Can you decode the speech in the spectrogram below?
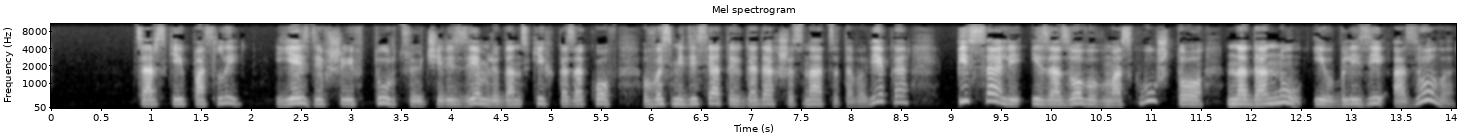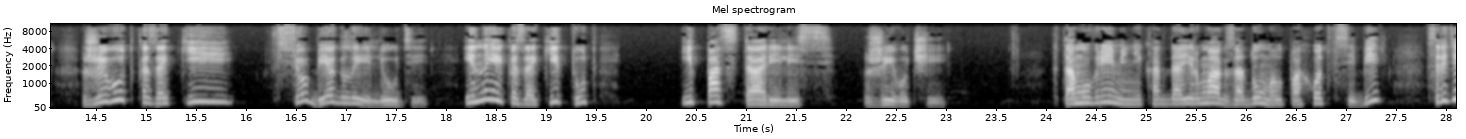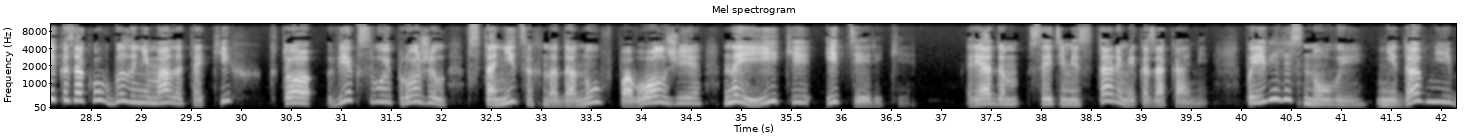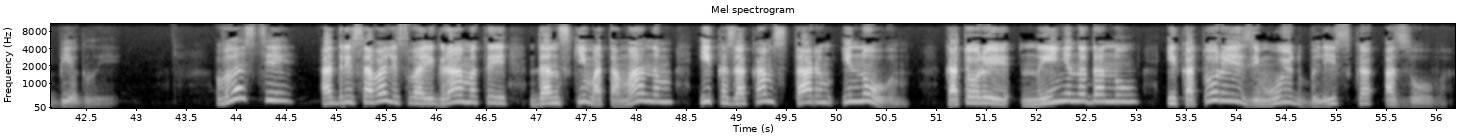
Царские послы, ездившие в Турцию через землю донских казаков в 80-х годах XVI века, писали из Азова в Москву, что на Дону и вблизи Азова живут казаки, все беглые люди. Иные казаки тут и постарились живучи тому времени, когда Ермак задумал поход в Сибирь, среди казаков было немало таких, кто век свой прожил в станицах на Дону, в Поволжье, на Иике и Тереке. Рядом с этими старыми казаками появились новые, недавние беглые. Власти адресовали свои грамоты донским атаманам и казакам старым и новым, которые ныне на Дону и которые зимуют близко Азова.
